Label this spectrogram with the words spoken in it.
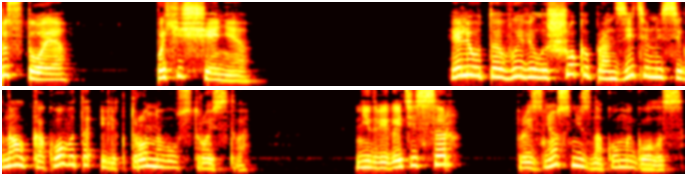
Шестое. Похищение. Элиота вывел из шока пронзительный сигнал какого-то электронного устройства. «Не двигайтесь, сэр», — произнес незнакомый голос.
